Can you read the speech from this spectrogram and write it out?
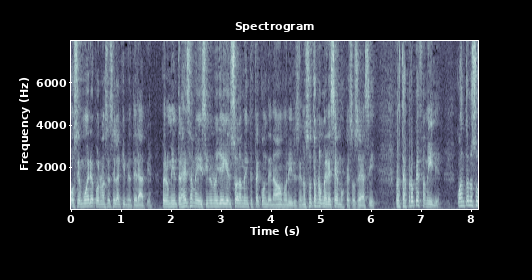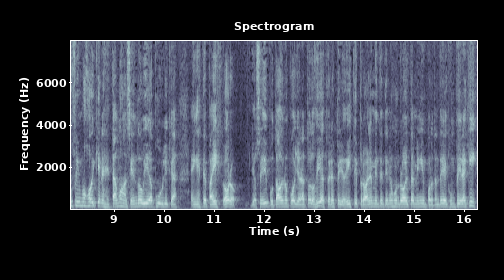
o se muere por no hacerse la quimioterapia. Pero mientras esa medicina no llegue, él solamente está condenado a morirse. Nosotros no merecemos que eso sea así. Nuestras propias familias. ¿Cuánto nos sufrimos hoy quienes estamos haciendo vida pública en este país? Oro, yo soy diputado y no puedo llorar todos los días, tú eres periodista y probablemente tienes un rol también importante que cumplir aquí,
